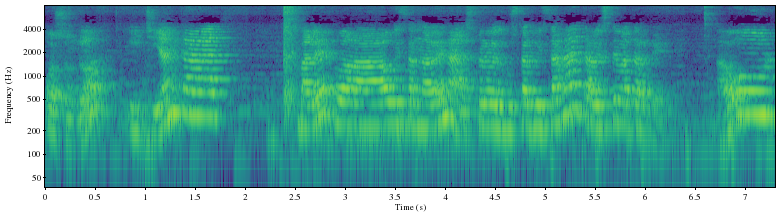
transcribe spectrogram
Oso ondo, itxi hankak. Bale, ba, hau izan da dena, espero dut gustatu izana eta beste bat arte. Agur!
